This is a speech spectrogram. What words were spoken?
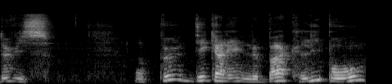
deux vis on peut décaler le bac lipo.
